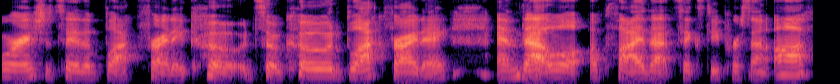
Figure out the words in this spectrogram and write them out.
or I should say the Black Friday code. So, code Black Friday, and that will apply that 60% off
